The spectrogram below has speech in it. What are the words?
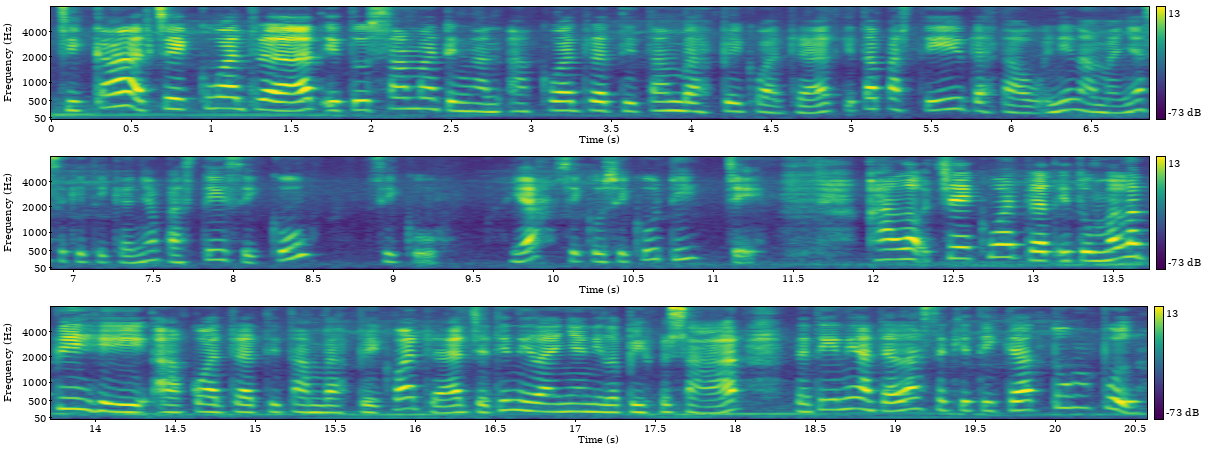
Jika C kuadrat itu sama dengan A kuadrat ditambah B kuadrat, kita pasti udah tahu ini namanya segitiganya pasti siku-siku. Ya, siku-siku di C. Kalau C kuadrat itu melebihi A kuadrat ditambah B kuadrat, jadi nilainya ini lebih besar, berarti ini adalah segitiga tumpul.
